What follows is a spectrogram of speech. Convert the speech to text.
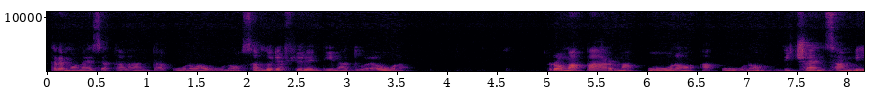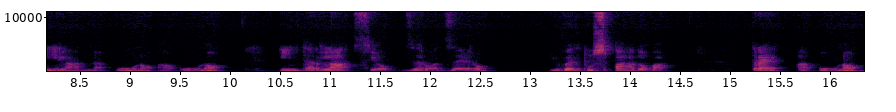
Cremonese Atalanta 1-1, Sandoria Fiorentina 2-1. Roma-Parma 1-1, Vicenza-Milan 1-1, Inter-Lazio 0-0, Juventus-Padova 3-1,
